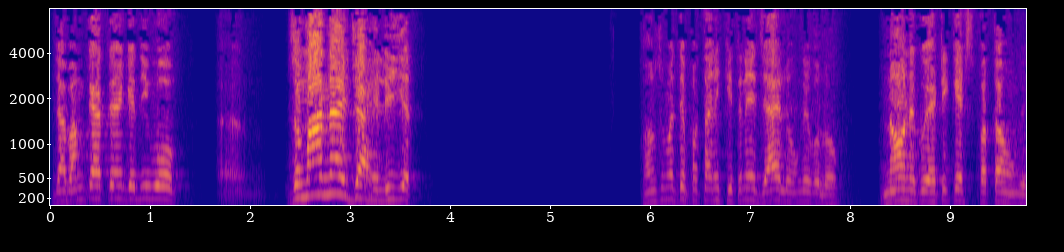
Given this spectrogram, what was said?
جب ہم کہتے ہیں کہ جی وہ زمانہ جاہلیت۔ ہم سمجھتے پتہ نہیں کتنے جائل ہوں گے وہ لوگ۔ نہ انہیں کوئی ایٹیکیٹس پتہ ہوں گے،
